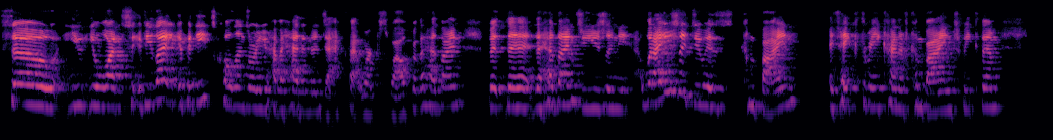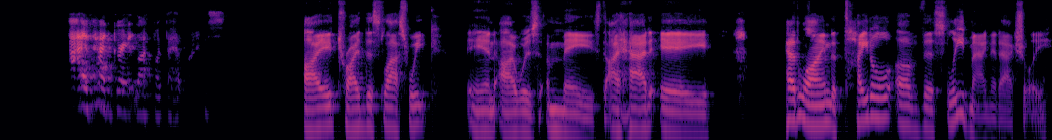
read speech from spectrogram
so you you'll want to if you like if it needs colons or you have a head and a deck that works well for the headline. But the the headlines you usually need. What I usually do is combine. I take three, kind of combine, tweak them. I've had great luck with the headlines. I tried this last week and I was amazed. I had a headline, the title of this lead magnet, actually.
